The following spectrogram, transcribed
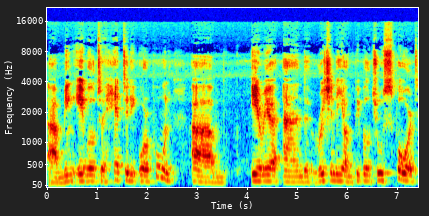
um, being able to head to the Orpun um, area and reaching the young people through sport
